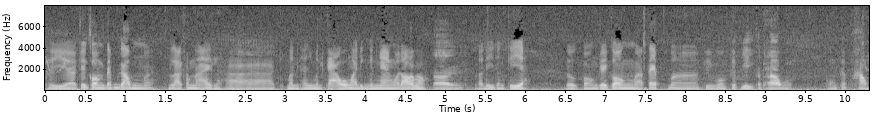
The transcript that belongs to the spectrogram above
Thì à, cái con tép gông á, là không nãy là mình như mình cào ở ngoài đường kênh ngang ngoài đó phải không? Ờ là đi đằng kia. Rồi còn cái con mà tép kêu con tép gì? Tép hồng. Con tép hồng.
